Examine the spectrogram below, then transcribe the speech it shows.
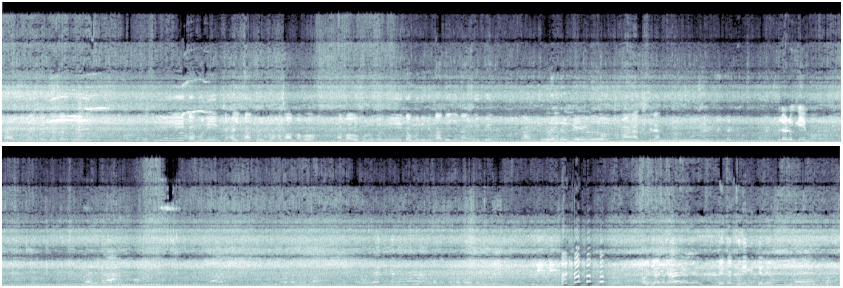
sa Magandang Dental Clinic. Kasi si Kamuning tsaka yung tatay niya kasama ko. Uh, papabunutan ni Kamuning yung tatay niya ng ngipin. Yan. Lalagay mo. Samahan natin sila. Lalagay mo. Oh, dyan, dyan, yan, yan. Dental Clinic yan, eh. Ito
